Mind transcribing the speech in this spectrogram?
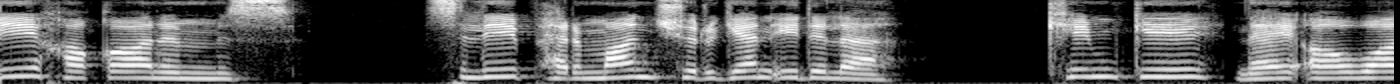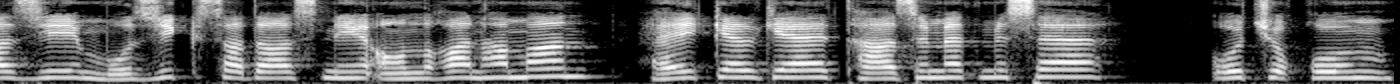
«И хақанымыз, сілі пәрман шүрген еділі, кімке нәй ауазы музик садасыны аңлыған хаман, Heykel gel tazimetmise o çuqum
